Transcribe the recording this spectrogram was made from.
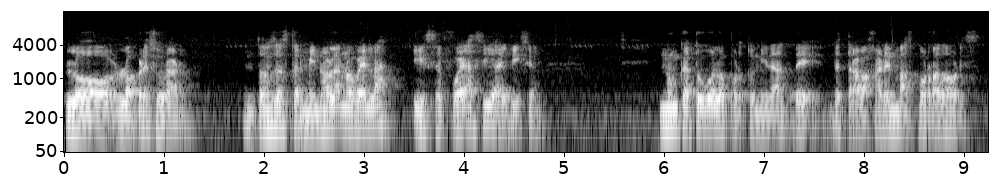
lo, lo apresuraron. Entonces terminó la novela y se fue así a edición. Nunca tuvo la oportunidad de, de trabajar en más borradores.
